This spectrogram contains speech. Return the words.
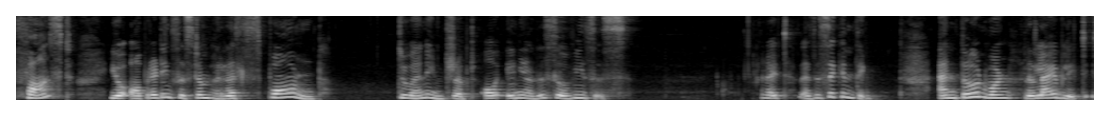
fast your operating system respond to an interrupt or any other services. Right, that's the second thing. And third one, reliability.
